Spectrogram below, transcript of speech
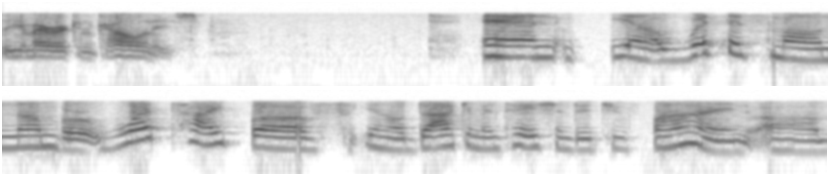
the American colonies. And you know, with this small number, what type of you know documentation did you find um,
